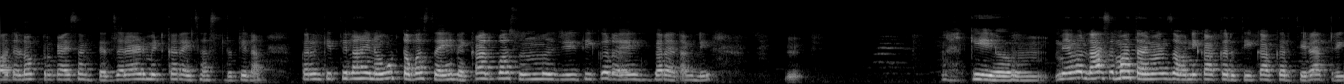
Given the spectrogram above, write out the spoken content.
आता डॉक्टर काय सांगतात जर ॲडमिट करायचं असलं तिला कारण की तिला आहे ना उठता बसता हे नाही. कालपासून म्हणजे ती कराय करायला लागली. की मी म्हणलं असं म्हाताऱ्या माणसावर का करते का करते रात्री?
